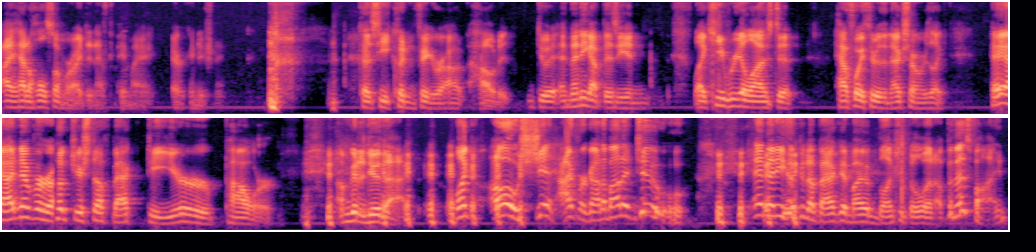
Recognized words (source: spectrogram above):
i had a whole summer i didn't have to pay my air conditioning because he couldn't figure out how to do it and then he got busy and like he realized it halfway through the next summer he's like hey, I never hooked your stuff back to your power. I'm to do that. like, oh shit, I forgot about it too. And then he hooked it up back and my electric bill went up, and that's fine.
